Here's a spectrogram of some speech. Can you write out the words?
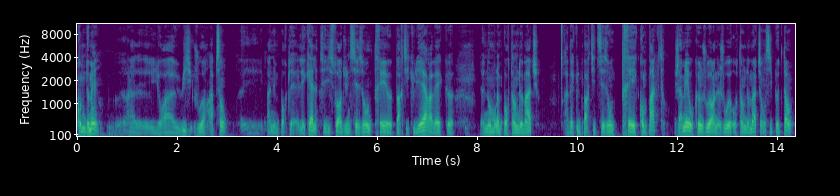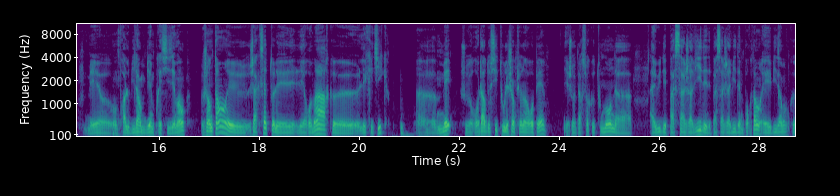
comme demain. il y aura huit joueurs absents, et pas n'importe lesquels. C'est l'histoire d'une saison très euh, particulière avec euh, un nombre important de matchs, avec une partie de saison très compacte. Jamais aucun joueur n'a joué autant de matchs en si peu de temps, mais euh, on fera le bilan bien précisément. J'entends et j'accepte les, remarques, les critiques, mais je regarde aussi tous les championnats européens et je m'aperçois que tout le monde a, a eu des passages à vide et des passages à vide importants. Et évidemment que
